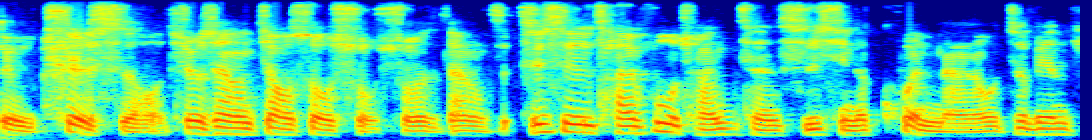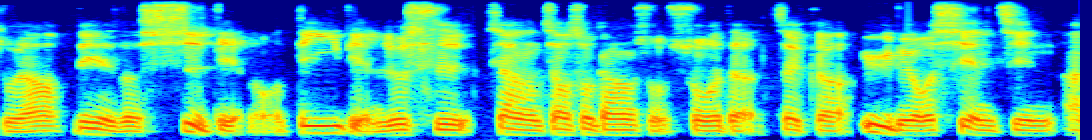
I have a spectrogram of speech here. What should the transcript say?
对，确实哦，就像教授所说的这样子，其实财富传承实行的困难，我这边主要列了四点哦。第一点就是像教授刚刚所说的，这个预留现金啊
